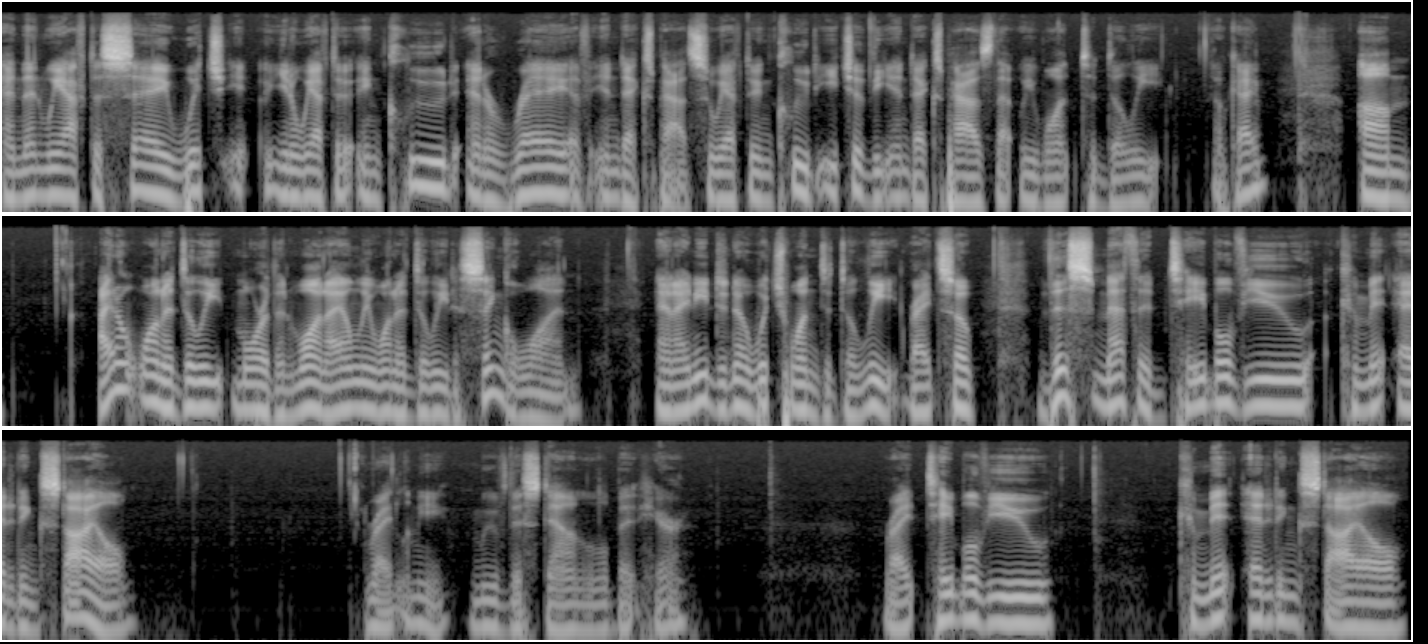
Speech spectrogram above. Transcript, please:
and then we have to say which you know we have to include an array of index paths. So we have to include each of the index paths that we want to delete okay? Um, i don't want to delete more than one. I only want to delete a single one and i need to know which one to delete right? So this method table view commit editing style right let me move this down a little bit here right? Table view commit editing style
